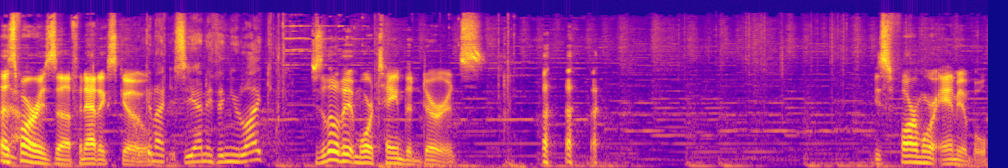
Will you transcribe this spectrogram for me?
As Now, far as uh, fanatics go, Can I you see anything you like? she's a little bit more tame than Durance. He's far more amiable.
